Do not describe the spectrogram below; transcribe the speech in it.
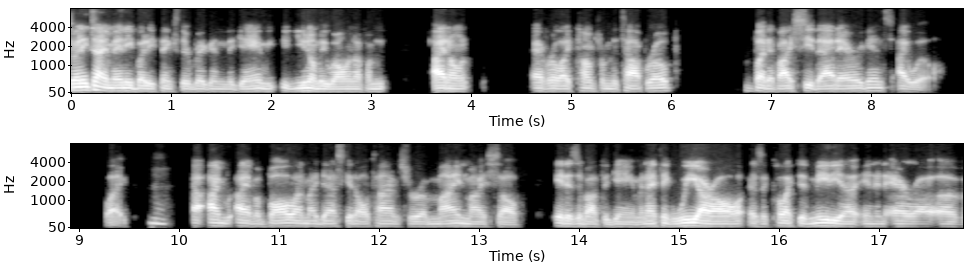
so, anytime anybody thinks they're bigger than the game, you know me well enough. I'm, I don't ever like come from the top rope. But if I see that arrogance, I will. Like mm. I, I'm I have a ball on my desk at all times to remind myself it is about the game. And I think we are all as a collective media in an era of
